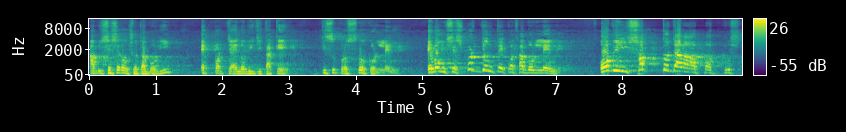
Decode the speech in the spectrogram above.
আমি শেষের অংশটা বলি, এক পর্যায়ে নবীজি তাকে কিছু প্রশ্ন করলেন এবং শেষ পর্যন্ত কথা বললেন, অভিশপ্ত যারা পথভ্রষ্ট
